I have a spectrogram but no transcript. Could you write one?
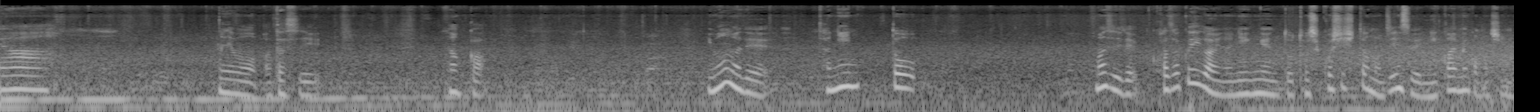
いやでも私なんか今まで他人とマジで家族以外の人間と年越ししたの人生で2回目かもしれない。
